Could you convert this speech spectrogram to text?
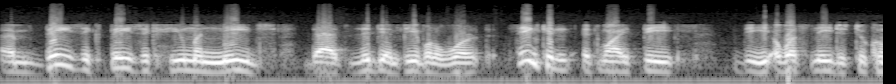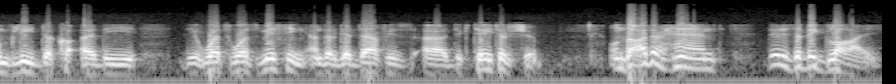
um, basic, basic human needs that Libyan people were thinking it might be the, what's needed to complete the, uh, the, the, what was missing under Gaddafi's uh, dictatorship. On the other hand, there is a big lie.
